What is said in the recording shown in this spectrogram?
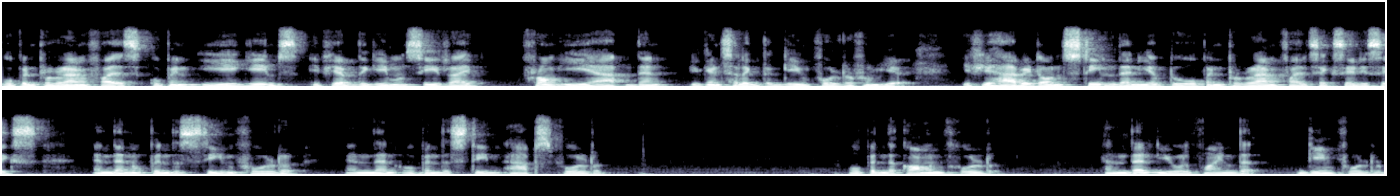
open program files open EA games. If you have the game on C drive from EA app then you can select the game folder from here. If you have it on Steam then you have to open program files x86 and then open the Steam folder and then open the Steam apps folder. Open the common folder and then you will find the game folder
